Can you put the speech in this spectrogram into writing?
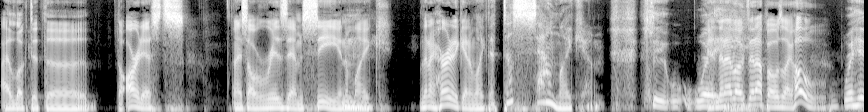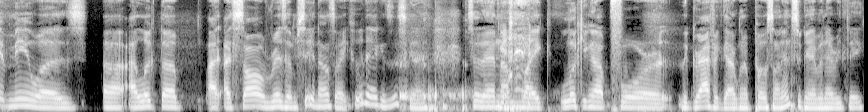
I looked at the the artists and I saw Riz MC and I'm mm-hmm. like then I heard it again. I'm like, that does sound like him. See, what, And then I looked it up. I was like, oh, what hit me was uh, I looked up I, I saw Riz MC and I was like, who the heck is this guy? So then I'm like looking up for the graphic that I'm going to post on Instagram and everything.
